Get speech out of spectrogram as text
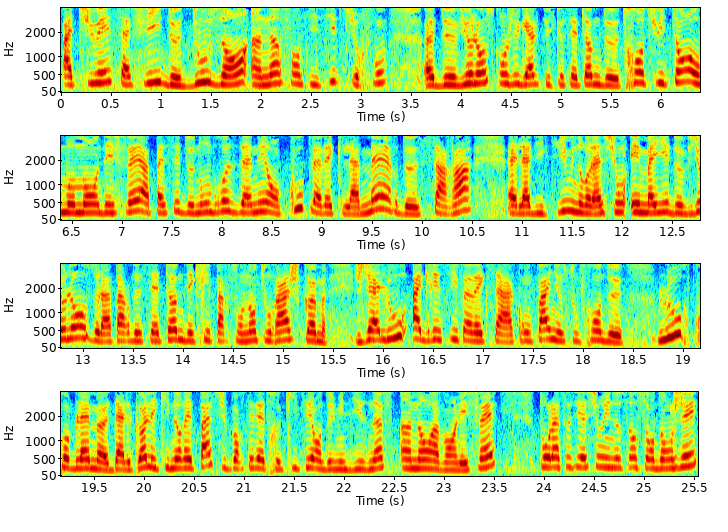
à tuer sa fille de 12 ans, un infanticide sur fond euh, de violence conjugale, puisque cet homme de 38 ans, au moment des faits, a passé de nombreuses années en couple avec la mère de Sarah, euh, la victime, une relation émaillée de violence de la part de cet homme, décrit par son entourage comme jaloux, agressif avec sa compagne, souffrant de lourds problèmes d'alcool et qui n'aurait pas supporté d'être quitté en 2019, un an avant les faits Pour l'association Innocence en danger,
